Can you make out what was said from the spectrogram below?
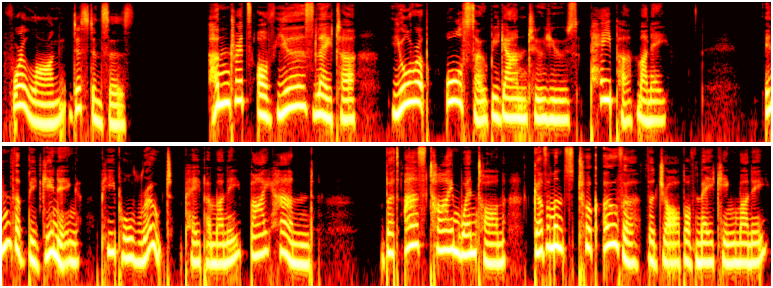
for long distances. Hundreds of years later, Europe also began to use paper money. In the beginning, people wrote paper money by hand. But as time went on, governments took over the job of making money.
